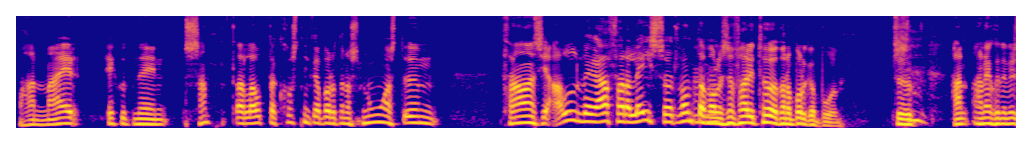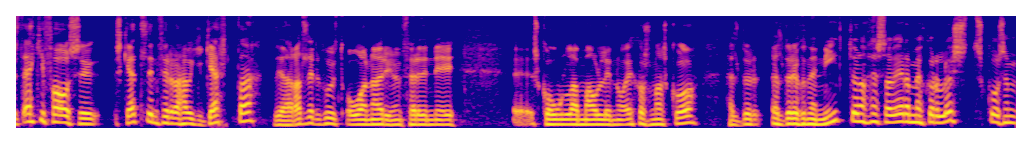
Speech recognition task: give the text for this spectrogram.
og hann nær einhvern veginn samt að láta kostningabaróttuna snúast um það að hann sé alveg að fara að leysa öll vandamálinn sem fari í töðan á borgarbúum. Hann, hann einhvern veginn vilist ekki fá sig skellin fyrir að hafa ekki gert það því að það er allir, þú veist, óanæri umferðinni skólamálin og eitthvað svona sko heldur, heldur einhvern veginn nýtun af þess að vera með eitthvað löst sko sem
